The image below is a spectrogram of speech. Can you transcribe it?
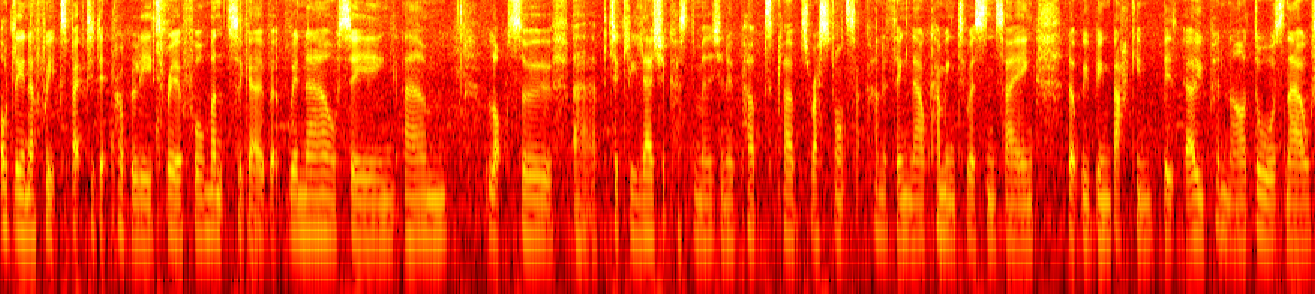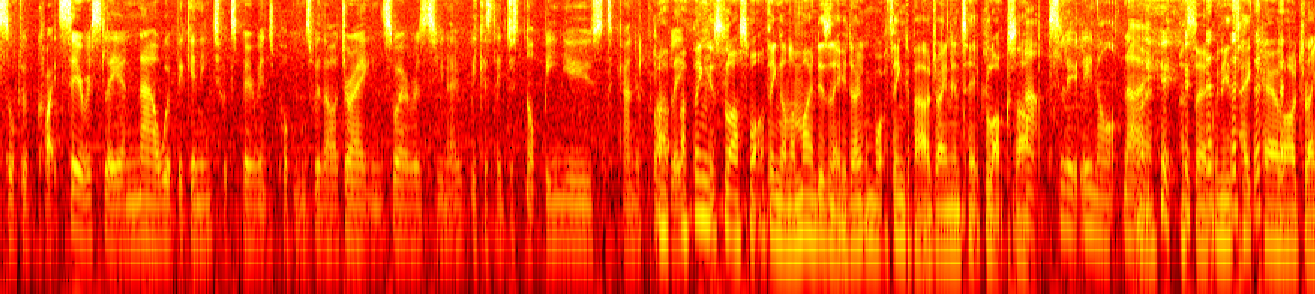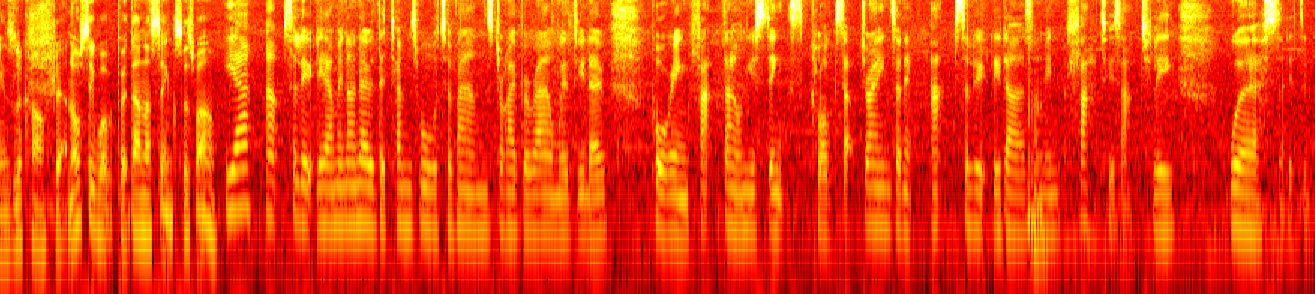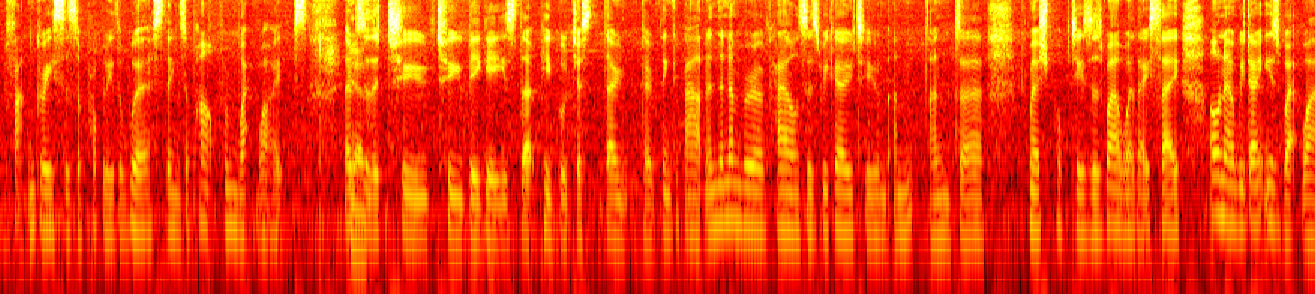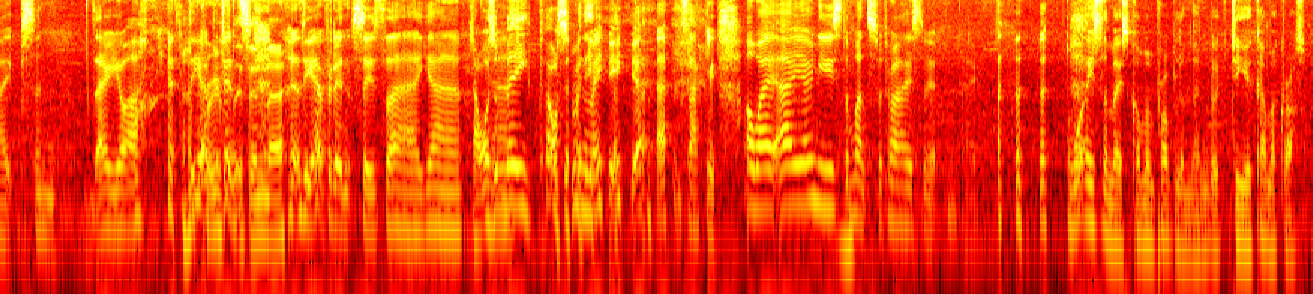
oddly enough, we expected it probably three or four months ago, but we're now seeing um, lots of, uh, particularly leisure customers, you know, pubs, clubs, restaurants, that kind of thing, now coming to us and saying, look, we've been back in bi- open our doors now, sort of quite seriously, and now we're beginning to experience problems with our drains, whereas, you know, because they've just not been used kind of I, properly. I think it's the last thing on our mind, isn't it? You don't think about a drain until it blocks up. Absolutely not, no. Right, That's it. We need to take care of our drains, look after it, and also what we put down our sinks as well. Yeah, absolutely. I mean, I know the Thames Water vans drive around with, you know, pouring fat down your sinks, clogs up drains, and it absolutely does. I mean, fat is actually worse. Fat and greases are probably the worst things, apart from wet wipes. Those Yeah. are the two two biggies that people just don't don't think about. And the number of houses we go to um, and uh, commercial properties as well, where they say, "Oh no, we don't use wet wipes," and there you are. the Proof it's in there. the evidence is there. Yeah, That wasn't Yeah. me. That wasn't me. me. Yeah, exactly. Oh, I, I only used them once or twice. No. What is the most common problem then? Do you come across?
